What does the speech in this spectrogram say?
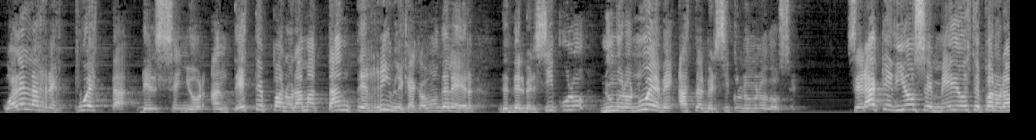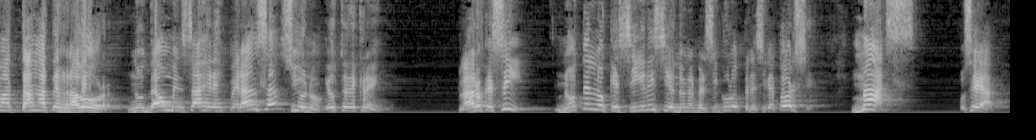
¿cuál es la respuesta del Señor ante este panorama tan terrible que acabamos de leer desde el versículo número 9 hasta el versículo número 12? ¿Será que Dios en medio de este panorama tan aterrador nos da un mensaje de esperanza? ¿Sí o no? ¿Qué ustedes creen? Claro que sí. Noten lo que sigue diciendo en el versículo 13 y 14. Más. O sea,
